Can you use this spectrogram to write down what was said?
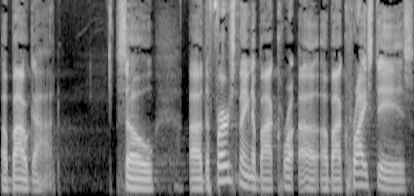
about God. So uh, the first thing about uh, about Christ is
